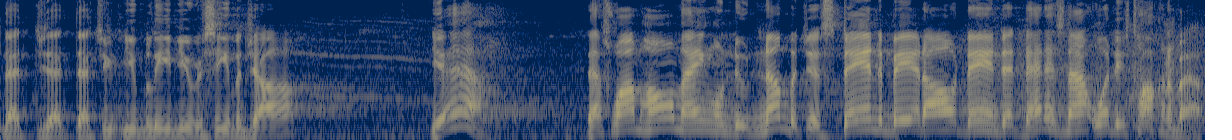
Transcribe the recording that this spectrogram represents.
that, that, that you, you believe you receive a job? Yeah. That's why I'm home. I ain't going to do nothing but just stay in the bed all day. And that, that is not what he's talking about.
